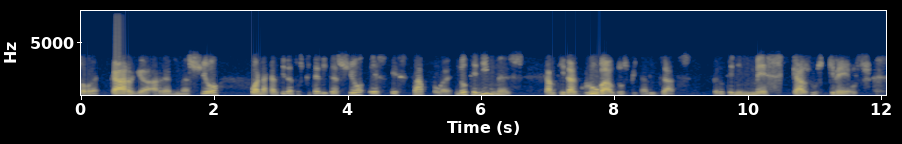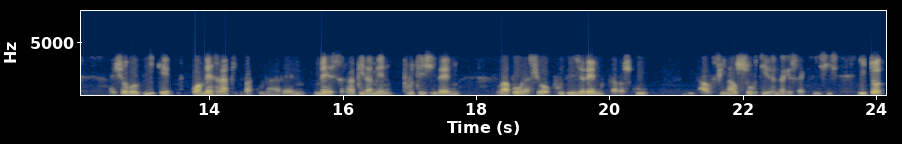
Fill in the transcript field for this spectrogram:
sobrecàrrega a reanimació, quan la quantitat d'hospitalització és estable. No tenim més quantitat global d'hospitalitzats, però tenim més casos greus. Això vol dir que quan més ràpid vacunarem, més ràpidament protegirem la població, protegirem cadascú, al final sortirem d'aquesta crisi. I tot,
